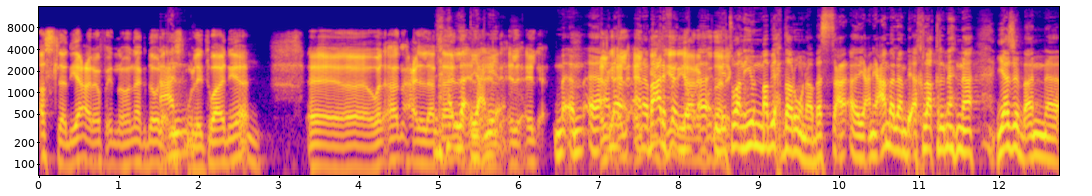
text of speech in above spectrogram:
أصلا يعرف أن هناك دولة عن... اسمها ليتوانيا آه والآن على الأقل لا يعني ال ال أنا أنا بعرف إنه الليتوانيون ما بيحضرونا بس يعني عملا بأخلاق المهنة يجب أن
